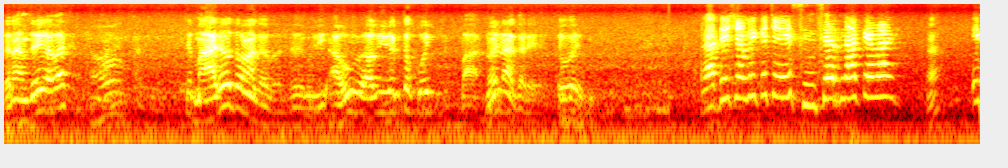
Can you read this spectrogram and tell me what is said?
તને સમજાયું આ તે માર્યો તો આગળ આવું અવિવેક તો કોઈ બહારનો ના કરે. તો હોય. રાધેશ્યામ કે છે એ સિન્સિયર ના કહેવાય? એ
